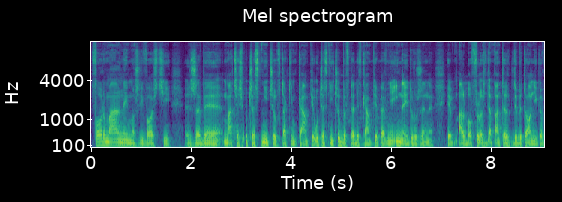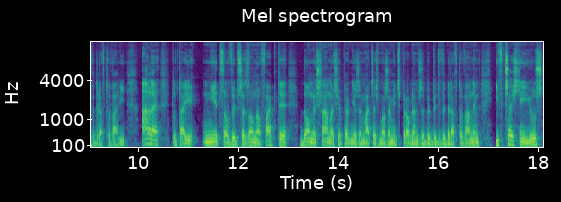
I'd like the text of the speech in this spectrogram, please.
formalnej możliwości, żeby Maciaś uczestniczył w takim kampie. Uczestniczyłby wtedy w kampie pewnie innej drużyny, albo Florida Panthers, gdyby to oni go wydraftowali. Ale tutaj nieco wyprzedzono fakty, domyślano się pewnie, że Maciaś może mieć problem, żeby być wydraftowanym i wcześniej już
